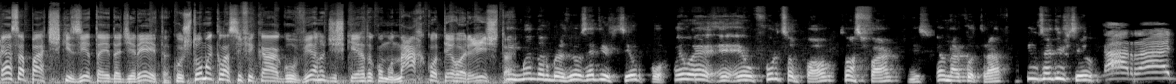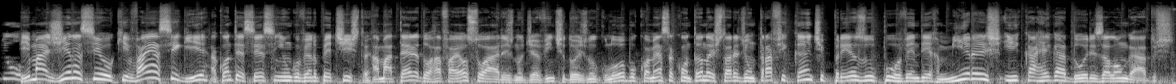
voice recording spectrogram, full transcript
Essa parte esquisita aí da direita costuma classificar governo de esquerda como narcoterrorista. Quem manda no Brasil é o Zé Dirceu, pô. É Eu, é, é, é o Foro de São Paulo, são as Farc, é isso. É o narcotráfico e o Zé Dirceu. Caralho! Imagina se o que vai a seguir acontecesse em um governo petista. A matéria do Rafael Soares no dia 22 no Globo começa contando a história de um traficante preso por vender miras e carregadores alongados.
